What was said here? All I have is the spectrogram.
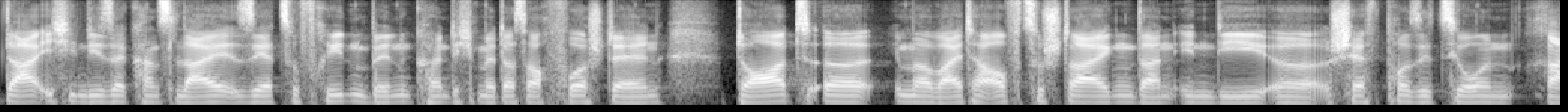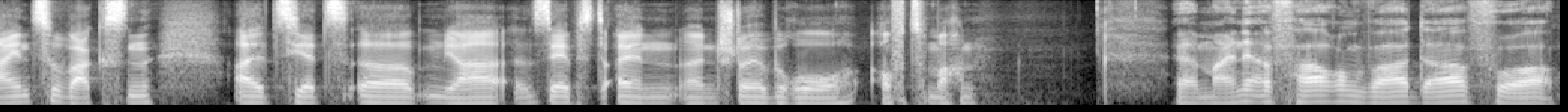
da ich in dieser Kanzlei sehr zufrieden bin, könnte ich mir das auch vorstellen, dort äh, immer weiter aufzusteigen, dann in die äh, Chefposition reinzuwachsen, als jetzt äh, ja, selbst ein, ein Steuerbüro aufzumachen. Meine Erfahrung war da vor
